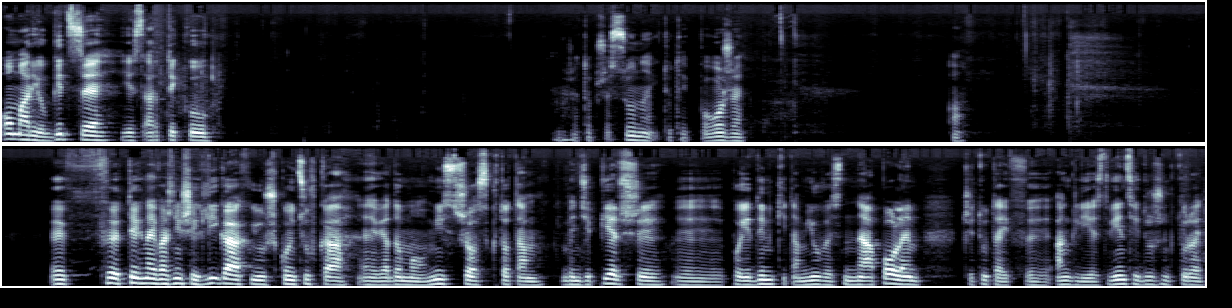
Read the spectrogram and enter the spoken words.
o Mario Gytce jest artykuł. Może to przesunę i tutaj położę. O. E, W tych najważniejszych ligach już końcówka, e, wiadomo, mistrzostw, kto tam będzie pierwszy, e, pojedynki tam Juve z Neapolem, czy tutaj w Anglii jest więcej drużyn, które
